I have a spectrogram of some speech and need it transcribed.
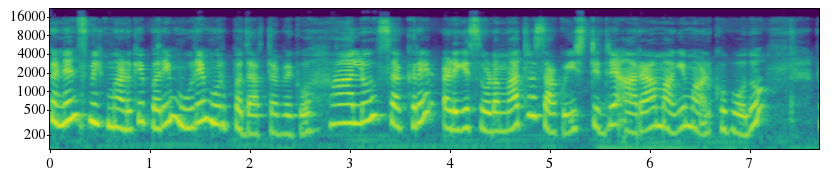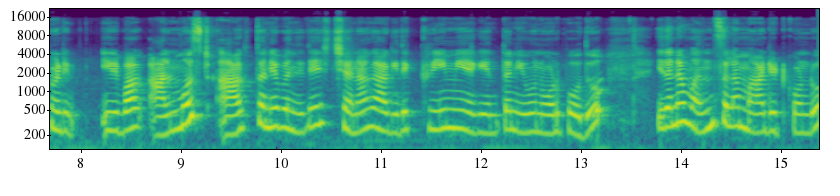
ಕಂಡೆನ್ಸ್ ಮಿಲ್ಕ್ ಮಾಡೋಕ್ಕೆ ಬರೀ ಮೂರೇ ಮೂರು ಪದಾರ್ಥ ಬೇಕು, ಹಾಲು, ಸಕ್ಕರೆ, ಅಡುಗೆ ಸೋಡಾ ಮಾತ್ರ ಸಾಕು, ಇಷ್ಟಿದ್ರೆ ಆರಾಮಾಗಿ ಮಾಡ್ಕೋಬೋದು. ನೋಡಿ, ಇವಾಗ ಆಲ್ಮೋಸ್ಟ್ ಆಗ್ತಾನೆ ಬಂದಿದೆ, ಚೆನ್ನಾಗಾಗಿದೆ ಕ್ರೀಮಿಯಾಗಿ ಅಂತ ನೀವು ನೋಡ್ಬೋದು. ಇದನ್ನು ಒಂದು ಸಲ ಮಾಡಿಟ್ಕೊಂಡು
